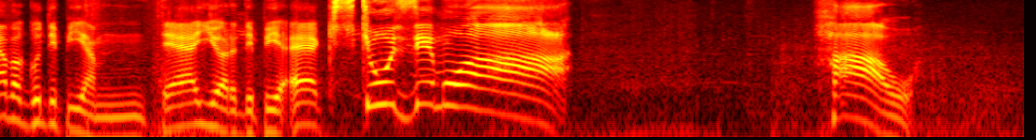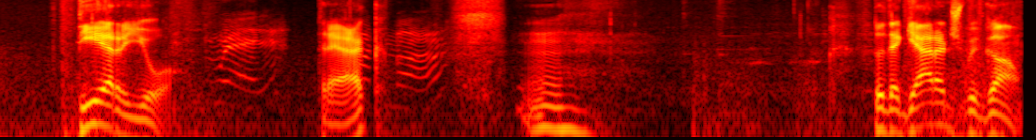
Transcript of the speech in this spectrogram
have a good DPM. There your DPM. Excuse-moi! How dare you? Track. more. To the garage we go.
